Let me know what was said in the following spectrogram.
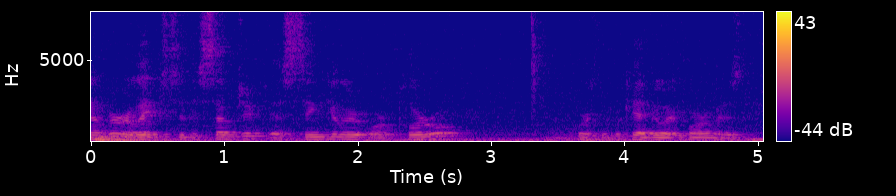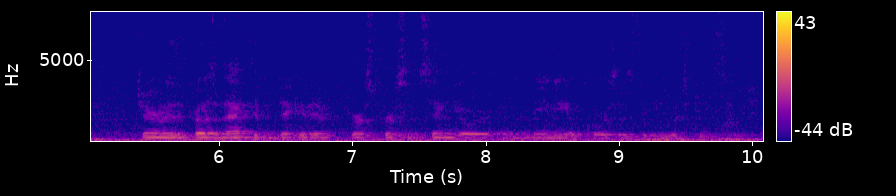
Number relates to the subject as singular or plural. Of course, the vocabulary form is generally the present active indicative, first person singular, and the meaning, of course, is the English translation.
